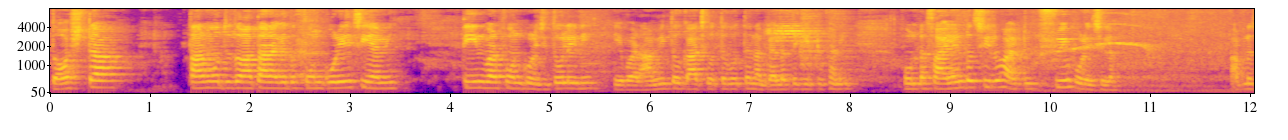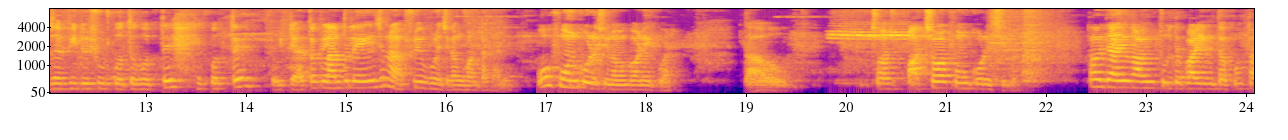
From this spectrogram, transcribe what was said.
দশটা। তার মধ্যে তো তার আগে তো ফোন করেইছি আমি। তিনবার ফোন করেছি, তোলেনি। এবার আমি তো কাজ করতে করতে না, বেলা থেকে একটুখানি ফোনটা সাইলেন্টও ছিল, আর একটু শুয়ে পড়েছিলাম। আপনার সাথে ভিডিও শ্যুট করতে করতে, এ করতে ওইটা এত ক্লান্ত লেগে গেছে না, শুয়ে পড়েছিলাম ঘন্টাখানি ও ফোন করেছিল আমাকে অনেকবার। তাও ছ পাঁচ ছবার ফোন করেছিল। তাও যাই হোক, আমি তুলতে পারিনি তখন। তা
